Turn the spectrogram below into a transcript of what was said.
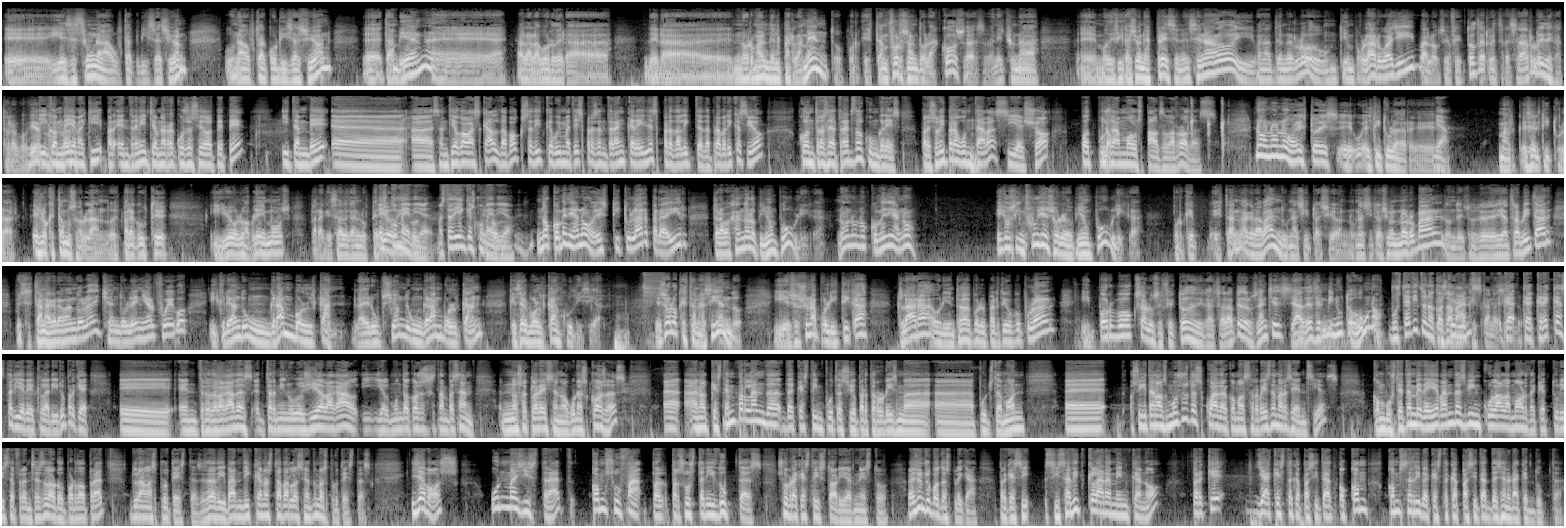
Eh, y esa es una obstaculización, una obstaculización eh, también eh, a la labor de la de la normal del Parlamento, porque están forzando las cosas, han hecho una eh, modificación expresa en el Senado y van a tenerlo un tiempo largo allí para los efectos de retrasarlo y desgastar al gobierno. I com claro. dèiem aquí, per, entremig hi ha una recusació del PP i també eh, a Santiago Abascal de Vox ha dit que avui mateix presentaran querelles per delicte de prevaricació contra els lletrats del Congrés. Per això li preguntava si això pot posar no. molts pals a les rodes. No, no, no, esto es eh, el titular. eh, Ja. Marc, es el titular. Es lo que estamos hablando. Es para que usted y yo lo hablemos, para que salgan los periódicos. comèdia. M'està dient que és comèdia. No, comedia no, es titular para ir trabajando a la opinión pública. No, no, no, comedia no. Ellos influyen sobre la opinión pública. porque están agravando una situación, una situación normal, donde eso se debería tramitar, pues están agravándola, echando leña al fuego y creando un gran volcán, la erupción de un gran volcán, que es el volcán judicial. Eso es lo que están haciendo. Y eso es una política clara, orientada por el Partido Popular y por Vox a los efectos de desgastar a Pedro Sánchez ya des del minuto uno. Vostè ha dit una cosa abans que que, que crec que estaria bé aclarir-ho, perquè eh, entre de vegades en terminologia legal i, i el munt de coses que estan passant no s'aclareixen algunes coses. Eh, en el que estem parlant de- d'aquesta imputació per terrorisme a Puigdemont, eh, o sigui, tant els Mossos d'Esquadra com els serveis d'emergències, com vostè també deia, van desvincular la mort d'aquest turista francès a l'aeroport del Prat durant les protestes. És a dir, van dir que no estava relacionat amb les protestes. Llavors, un magistrat, com s'ho fa per, per sostenir dubtes sobre aquesta història, Ernesto? A veure si ens ho pot explicar. Perquè si si s'ha dit clarament que no, per què hi ha aquesta capacitat, o com, com s'arriba a aquesta capacitat de generar aquest dubte?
